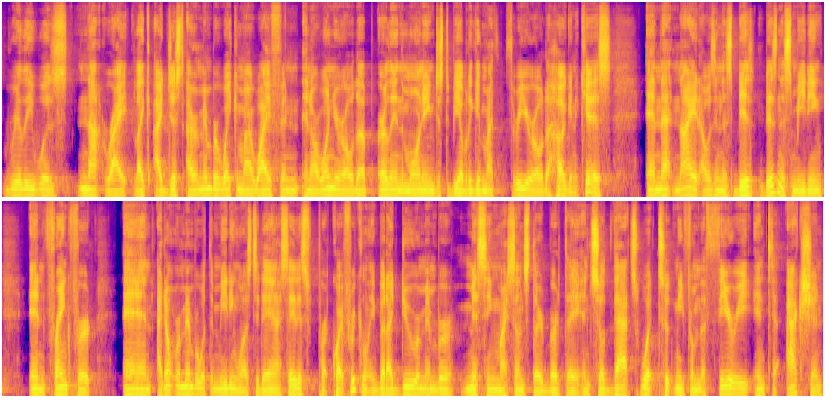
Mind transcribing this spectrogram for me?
really was not right. Like I just I remember waking my wife and, and our one year old up early in the morning just to be able to give my three year old a hug and a kiss. And that night I was in this business meeting in Frankfurt and I don't remember what the meeting was today. And I say this quite frequently, but I do remember missing my son's third birthday. And so that's what took me from the theory into action.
